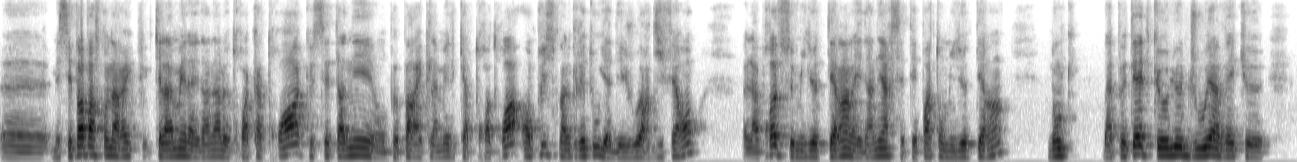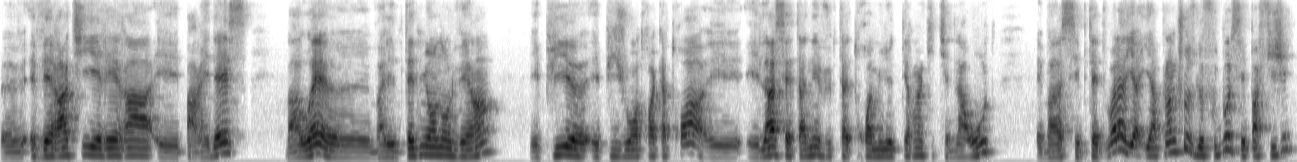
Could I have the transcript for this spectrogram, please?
Euh, mais ce n'est pas parce qu'on a réclamé l'année dernière le 3-4-3 que cette année, on ne peut pas réclamer le 4-3-3. En plus, malgré tout, il y a des joueurs différents. La preuve, ce milieu de terrain, l'année dernière, ce n'était pas ton milieu de terrain. Donc, bah, peut-être qu'au lieu de jouer avec euh, Verratti, Herrera et Paredes, bah ouais, valait peut-être mieux en enlever un et puis, et puis jouer en 3-4-3. Et, et, là, cette année, vu que tu as trois milieux de terrain qui tiennent la route, eh ben, c'est peut-être. Voilà, il y, a plein de choses. Le football, c'est pas figé.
